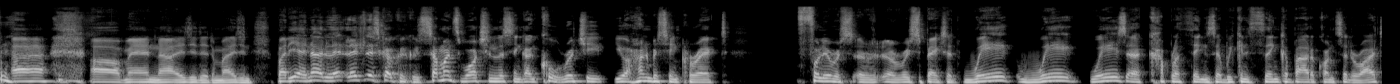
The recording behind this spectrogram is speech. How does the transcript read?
don't know. Like, oh man, no, Izzy did amazing. But yeah, no, let, us let, us go quickly. Someone's watching, listening, going, "Cool, Richie, you're 100 percent correct. Fully res- uh, respect. Where, where, where's a couple of things that we can think about or consider? Right,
